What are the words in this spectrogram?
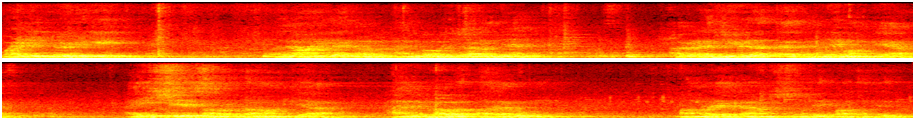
വഴിഞ്ഞൊഴുകി പതിനായിരങ്ങൾ അനുഭവിച്ചറിഞ്ഞ് അവരുടെ ജീവിതത്തെ ധന്യമാക്കിയ ഐശ്വര്യ സമൃദ്ധമാക്കിയ അനുഭവ തലവും നമ്മുടെ എല്ലാം സ്മൃതി പദ്ധതിയിലുണ്ട്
